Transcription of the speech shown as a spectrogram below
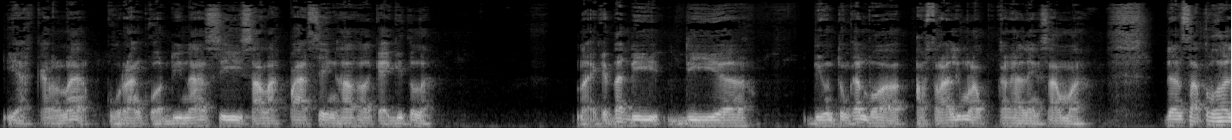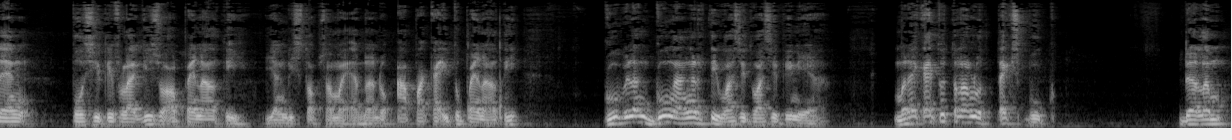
Ya karena kurang koordinasi, salah passing, hal-hal kayak gitulah. Nah kita di di uh, diuntungkan bahwa Australia melakukan hal yang sama. Dan satu hal yang positif lagi soal penalti yang di stop sama Hernando. Apakah itu penalti? Gue bilang gue nggak ngerti wasit-wasit ini ya. mereka itu terlalu textbook. Dalam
